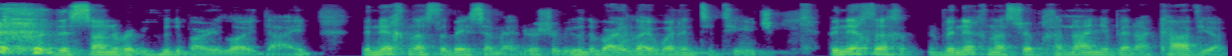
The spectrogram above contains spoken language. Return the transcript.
the son of Rabbi Huda Bar Eloi died. V'nichnas lebeis hamedrash. Rabbi Huda Bar Eloi went in to teach. V'nichnas Reb Chananya ben Akavia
